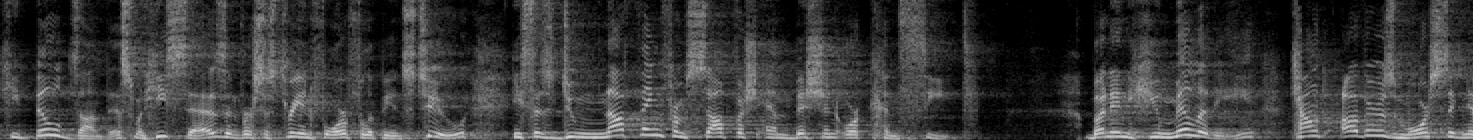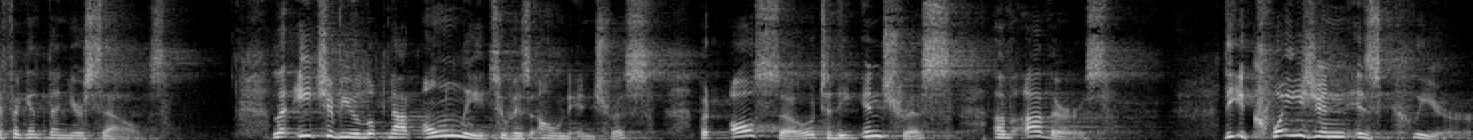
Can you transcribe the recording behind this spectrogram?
he builds on this when he says in verses 3 and 4 of Philippians 2, he says, Do nothing from selfish ambition or conceit, but in humility count others more significant than yourselves. Let each of you look not only to his own interests, but also to the interests of others. The equation is clear.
